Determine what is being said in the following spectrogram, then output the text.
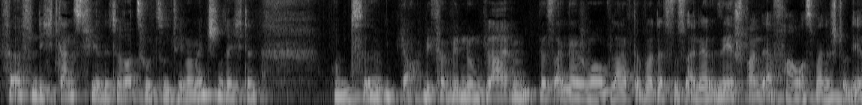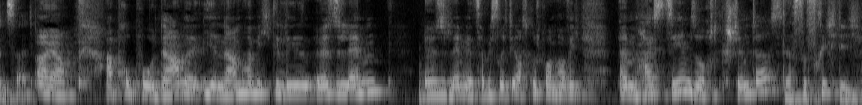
veröffentlicht ganz viel Literatur zum Thema Menschenrechte. Und ähm, ja, die Verbindung bleiben, das Engagement bleibt. Aber das ist eine sehr spannende Erfahrung aus meiner Studienzeit. Ah ja, apropos Name, Ihren Namen habe ich gelesen, Özlem Özlem, jetzt habe ich es richtig ausgesprochen, hoffe ich, ähm, heißt Sehnsucht. Stimmt das? Das ist richtig.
